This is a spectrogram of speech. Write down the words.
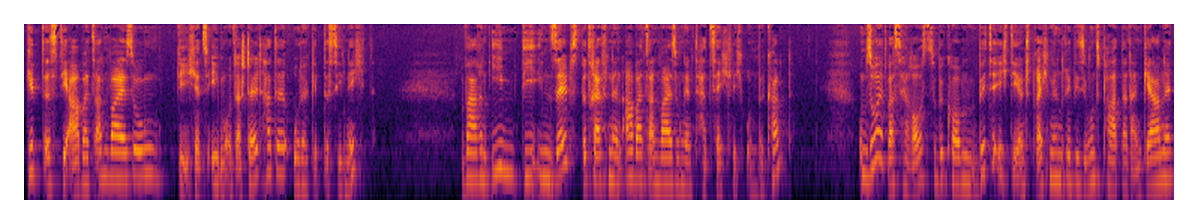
Gibt es die Arbeitsanweisung, die ich jetzt eben unterstellt hatte, oder gibt es sie nicht? Waren ihm die ihn selbst betreffenden Arbeitsanweisungen tatsächlich unbekannt? Um so etwas herauszubekommen, bitte ich die entsprechenden Revisionspartner dann gerne,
